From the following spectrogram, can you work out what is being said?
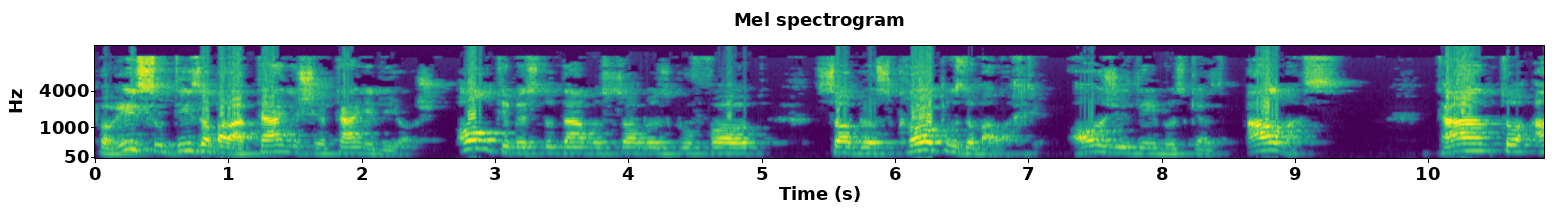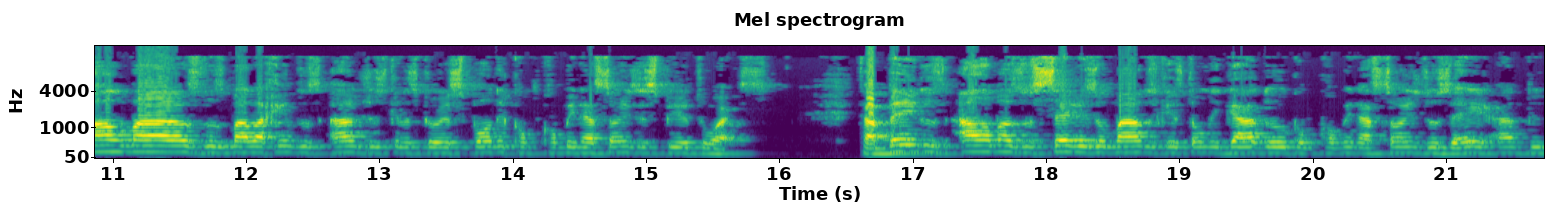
Por isso, diz o Balatani Shirtani de hoje. Ontem estudamos sobre os gufot, sobre os corpos do Malachim. Hoje vimos que as almas, tanto almas dos Malachim, dos anjos, que eles correspondem com combinações espirituais. Também as almas dos seres humanos que estão ligados com combinações dos Eir, Anpi e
